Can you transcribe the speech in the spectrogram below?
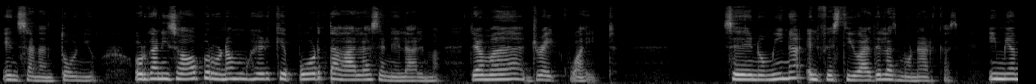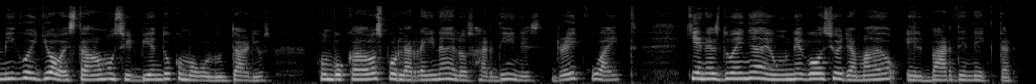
en San Antonio, organizado por una mujer que porta alas en el alma, llamada Drake White. Se denomina el Festival de las Monarcas, y mi amigo y yo estábamos sirviendo como voluntarios, convocados por la reina de los jardines, Drake White, quien es dueña de un negocio llamado El Bar de Néctar,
